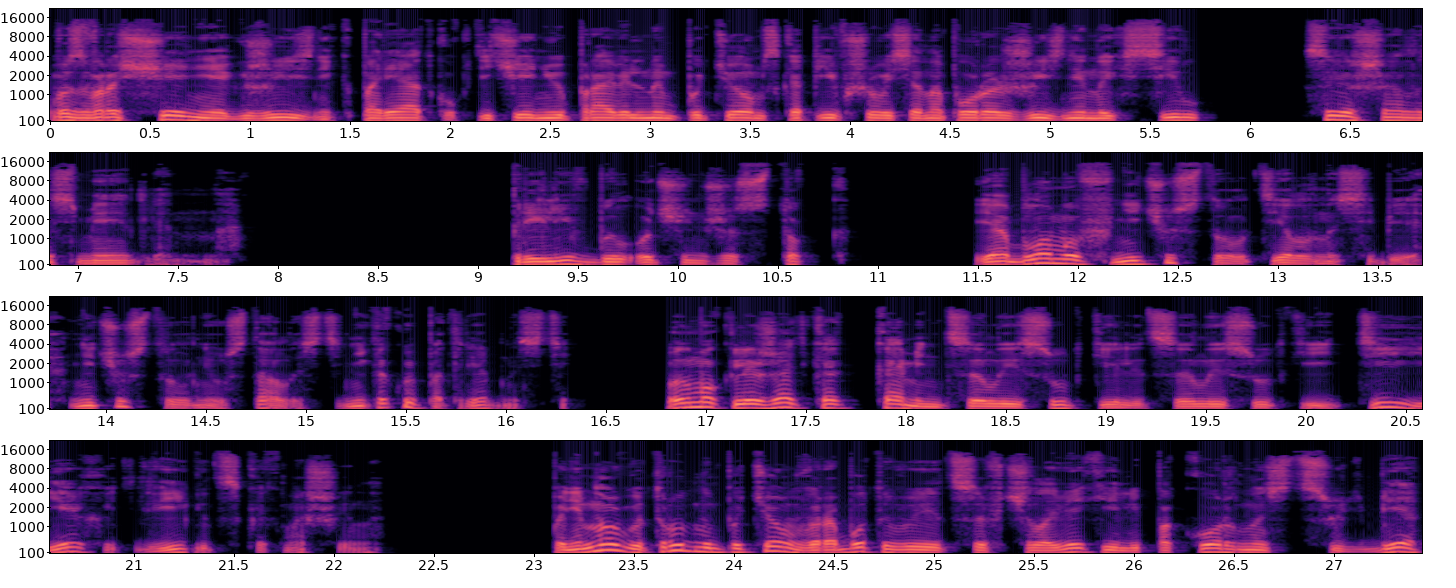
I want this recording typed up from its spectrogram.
Возвращение к жизни, к порядку, к течению правильным путем скопившегося напора жизненных сил совершалось медленно. Прилив был очень жесток, и Обломов не чувствовал тела на себе, не чувствовал ни усталости, никакой потребности. Он мог лежать как камень целые сутки или целые сутки идти, ехать, двигаться как машина. Понемногу трудным путем выработывается в человеке или покорность судьбе,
